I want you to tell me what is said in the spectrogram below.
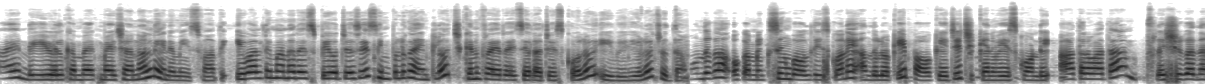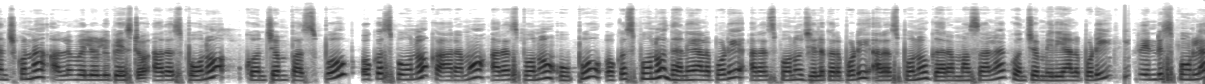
హాయ్ అండి వెల్కమ్ బ్యాక్ మై ఛానల్ నేను మీ స్వాతి. ఇవాళ మన రెసిపీ వచ్చేసి సింపుల్గా ఇంట్లో చికెన్ ఫ్రైడ్ రైస్ ఎలా చేసుకోవాలో ఈ వీడియోలో చూద్దాం. ముందుగా ఒక మిక్సింగ్ బౌల్ తీసుకొని అందులోకి పావు కేజీ చికెన్ వేసుకోండి. ఆ తర్వాత ఫ్రెష్గా దంచుకున్న అల్లం వెల్లుల్లి పేస్ట్ అర స్పూను కొంచెం పసుపు ఒక స్పూను కారము అర స్పూను ఉప్పు ఒక స్పూను ధనియాల పొడి అర స్పూను జీలకర్ర పొడి అర స్పూను గరం మసాలా కొంచెం మిరియాల పొడి రెండు స్పూన్ల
